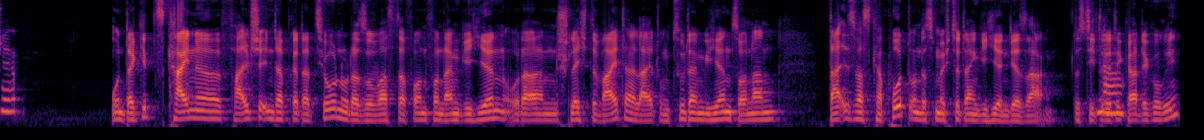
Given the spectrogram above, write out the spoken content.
Ja. Und da gibt es keine falsche Interpretation oder sowas davon von deinem Gehirn oder eine schlechte Weiterleitung zu deinem Gehirn, sondern da ist was kaputt und das möchte dein Gehirn dir sagen. Das ist die dritte ja. Kategorie.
